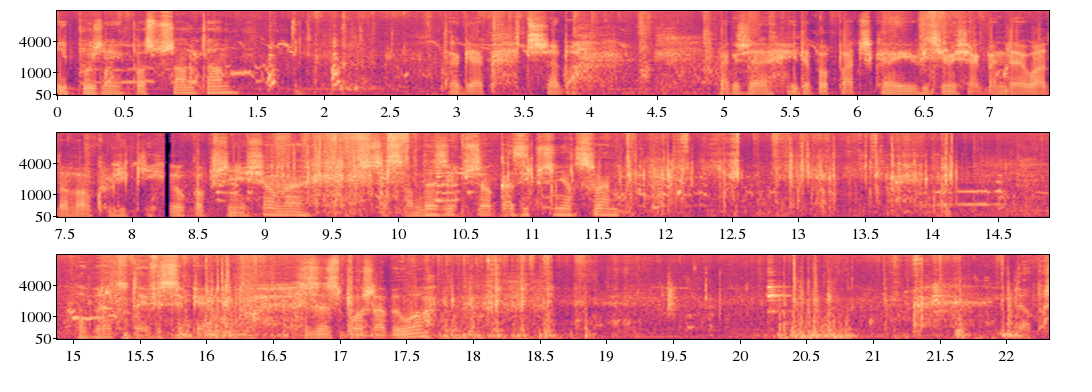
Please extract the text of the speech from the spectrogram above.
I później posprzątam. Tak jak trzeba. Także idę po paczkę i widzimy się jak będę ładował kuliki. Tyłko przyniesione, jeszcze sandezy przy okazji przyniosłem. Dobra, tutaj wysypiam ze zboża było. Dobra.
